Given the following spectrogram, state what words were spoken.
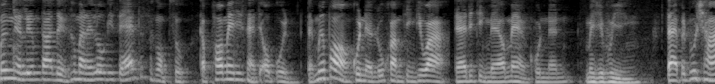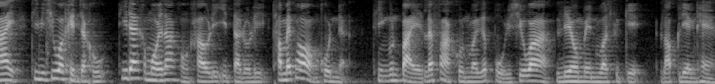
มึงเนี่ยลืมตาตื่นขึ้นมาในโลกที่แสนจะสงบสุขกับพ่อแม่ที่แสนจะอบอุ่น แต่เมื่อพ่อของคุณเนี่ยรู้ความจริงที่ว่าแท้ที่จริงแล้วแม่ของคุณนั้นไม่ใช่ผู้หญิง แต่เป็นผู้ชายที่มีชื่อว่าเคนจาคุที่ได้ขโมยร่างของคาโอริอิตาโดริทำให้พ่อของคุณเนี่ยทิ้งคุณไปและฝากคุณไว้กับปู่ที่ชื่อว่าเรียวเมนวาสึเกะรับเลี้ยงแทน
